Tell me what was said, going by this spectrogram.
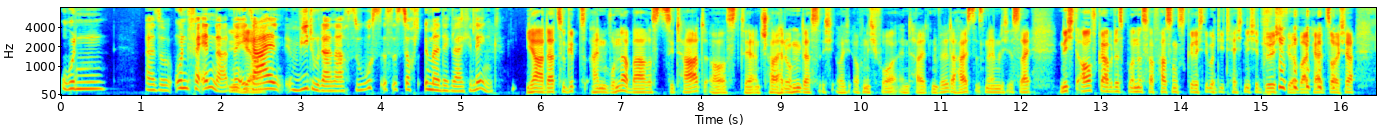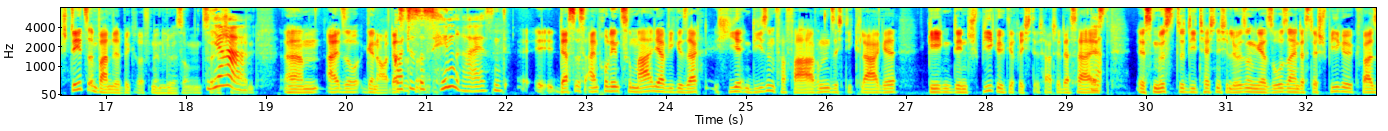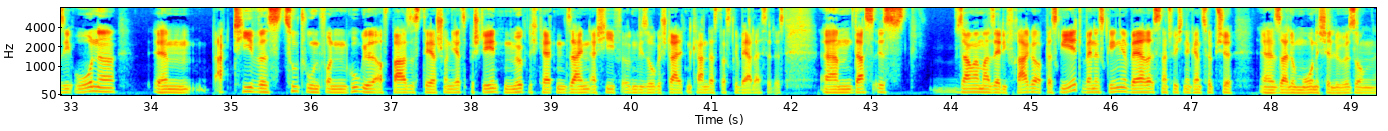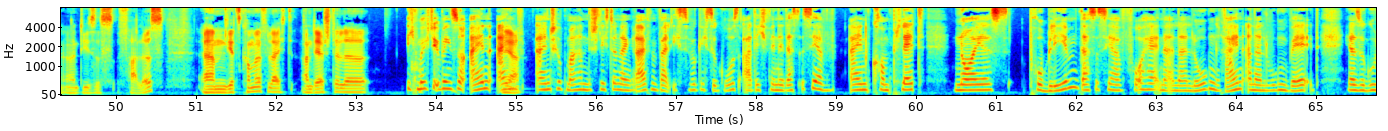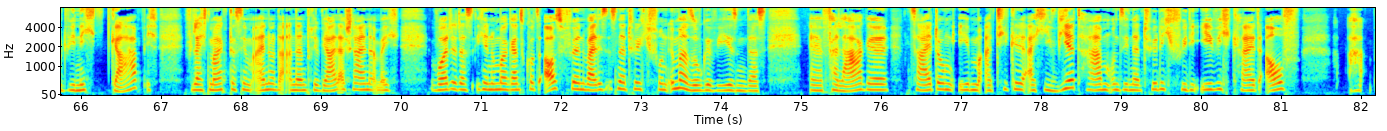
un, also unverändert, ne? Ja. egal wie du danach suchst, es ist doch immer der gleiche Link. Ja, dazu gibt's ein wunderbares Zitat aus der Entscheidung, das ich euch auch nicht vorenthalten will. Da heißt es nämlich, es sei nicht Aufgabe des Bundesverfassungsgerichts über die technische Durchführbarkeit solcher stets im Wandel begriffenen Lösungen zu ja. entscheiden. Ähm, also genau, das Gott, ist, das ist hinreißend. Äh, das ist ein Problem, zumal ja, wie gesagt, hier in diesem Verfahren sich die Klage gegen den Spiegel gerichtet hatte. Das heißt, ja. es müsste die technische Lösung ja so sein, dass der Spiegel quasi ohne ähm, aktives Zutun von Google auf Basis der schon jetzt bestehenden Möglichkeiten sein Archiv irgendwie so gestalten kann, dass das gewährleistet ist. Ähm, das ist sagen wir mal sehr die Frage, ob das geht. Wenn es ginge, wäre es natürlich eine ganz hübsche äh, salomonische Lösung äh, dieses Falles. Ähm, jetzt kommen wir vielleicht an der Stelle ich möchte übrigens nur einen ein ja. Einschub machen, schlicht und ergreifend, weil ich es wirklich so großartig finde. Das ist ja ein komplett neues Problem, das es ja vorher in der analogen, rein analogen Welt ja so gut wie nicht gab. Ich, vielleicht mag das dem einen oder anderen trivial erscheinen, aber ich wollte das hier nur mal ganz kurz ausführen, weil es ist natürlich schon immer so gewesen, dass äh, Verlage, Zeitungen eben Artikel archiviert haben und sie natürlich für die Ewigkeit auf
